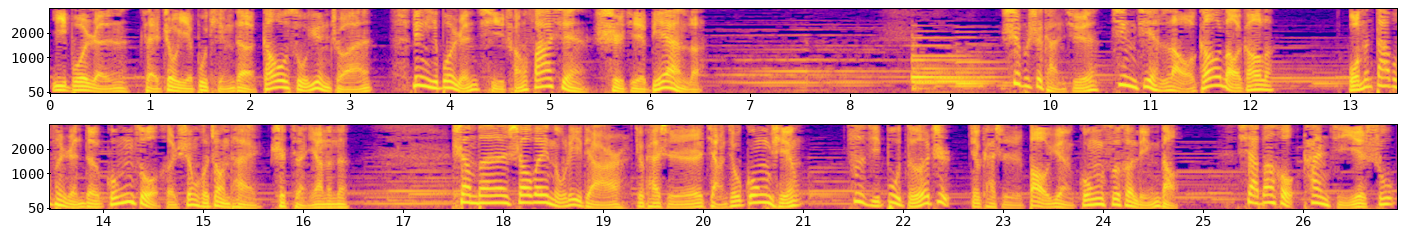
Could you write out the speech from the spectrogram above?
一拨人在昼夜不停的高速运转，另一拨人起床发现世界变了。是不是感觉境界老高老高了？我们大部分人的工作和生活状态是怎样的呢？上班稍微努力点儿就开始讲究公平，自己不得志就开始抱怨公司和领导，下班后看几页书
